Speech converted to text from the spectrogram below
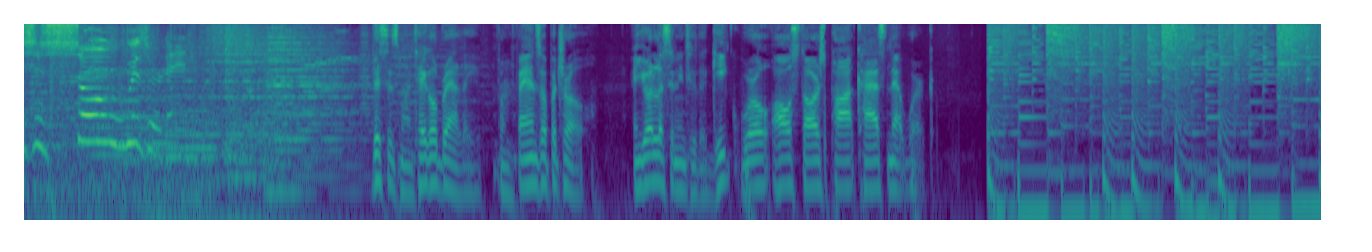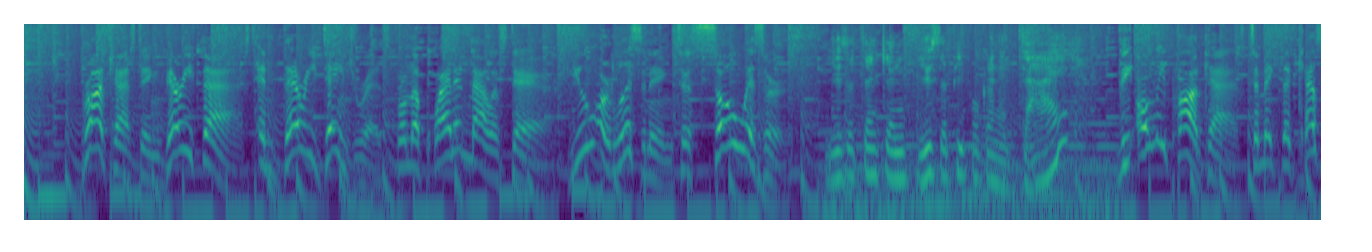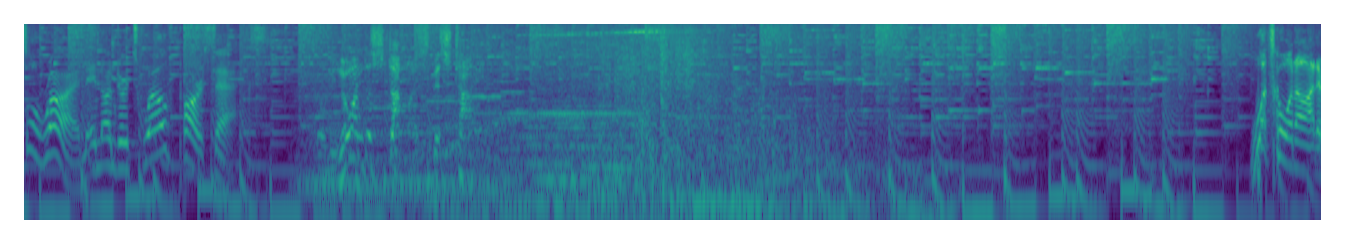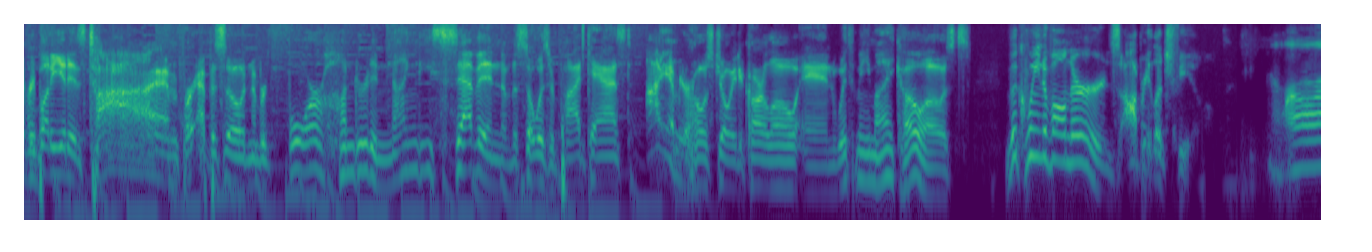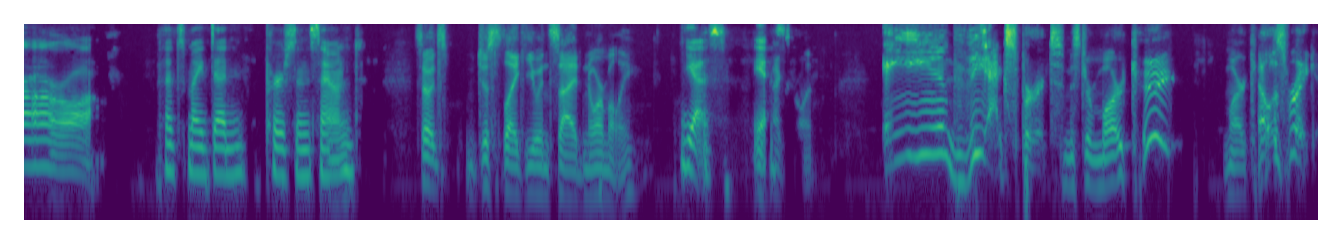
This is so wizard, Annie. This is Montego Bradley from Fans on Patrol, and you're listening to the Geek World All Stars Podcast Network. Broadcasting very fast and very dangerous from the planet Malastare. You are listening to So Wizard, You're thinking, you said people gonna die? the only podcast to make the Kessel run in under 12 parsecs. There'll be no one to stop us this time. What's going on, everybody? It is time for episode number 497 of the So Wizard podcast. I am your host, Joey DiCarlo, and with me, my co hosts, the queen of all nerds, Aubrey Litchfield. That's my dead person sound. So it's just like you inside normally. Yes. Yes. Excellent. And the expert, Mr. Mark K. Marcellus Reagan.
